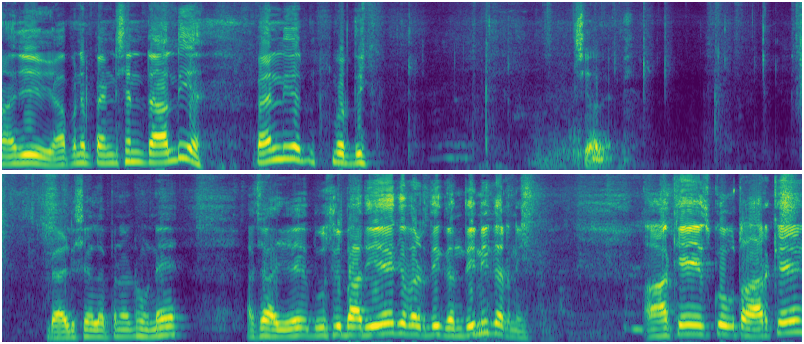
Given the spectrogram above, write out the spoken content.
हाँ जी, आपने पेंशन डाल दी है? पहन लिया वर्दी? चले। बेल्ट शैल अपना ढूंढे। अच्छा ये दूसरी बात ये है कि वर्दी गंदी नहीं करनी। आके इसको उतार के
